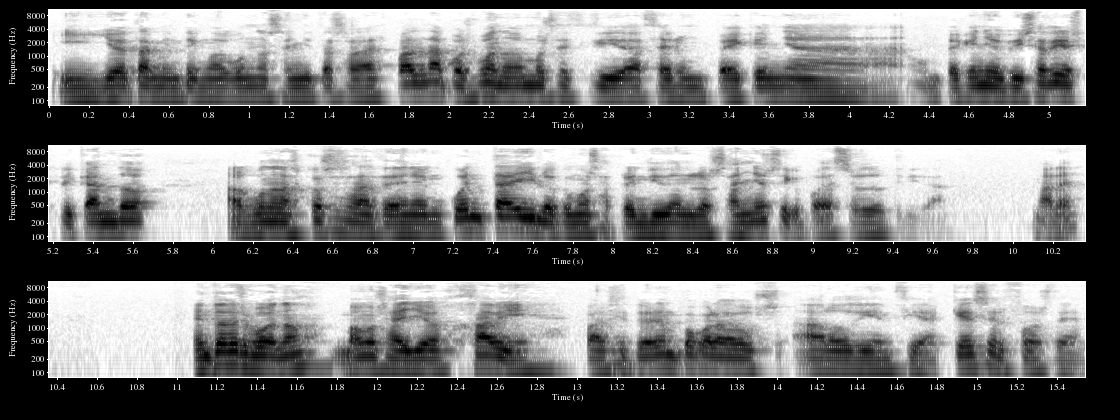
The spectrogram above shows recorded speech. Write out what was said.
y yo también tengo algunos añitos a la espalda, pues bueno, hemos decidido hacer un, pequeña, un pequeño episodio explicando algunas cosas a tener en cuenta y lo que hemos aprendido en los años y que puede ser de utilidad, ¿vale? Entonces, bueno, vamos a ello. Javi, para situar un poco a la, audiencia, ¿qué es el FOSDEM?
